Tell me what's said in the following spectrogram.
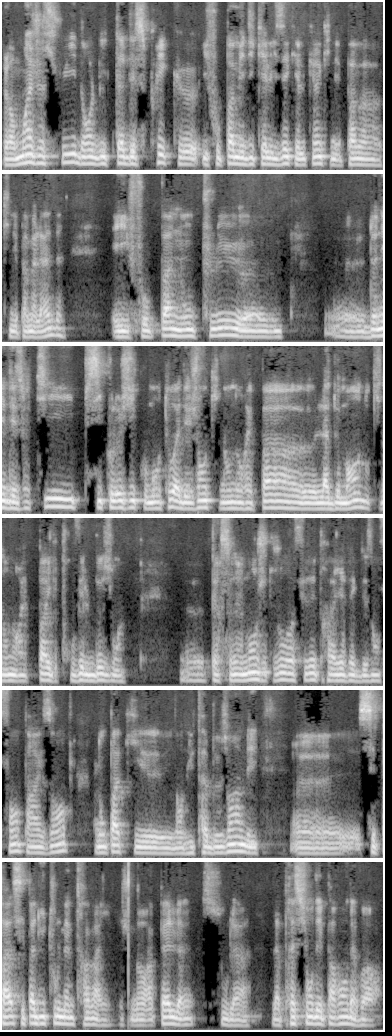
Alors moi, je suis dans l'état d'esprit qu'il ne faut pas médicaliser quelqu'un qui n'est pas qui n'est pas malade, et il faut pas non plus euh, donner des outils psychologiques ou mentaux à des gens qui n'en auraient pas la demande ou qui n'en auraient pas éprouvé le besoin. Euh, personnellement, j'ai toujours refusé de travailler avec des enfants, par exemple. Non pas qu'il n'en ait pas besoin, mais euh, c'est pas c'est pas du tout le même travail. Je me rappelle sous la, la pression des parents d'avoir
